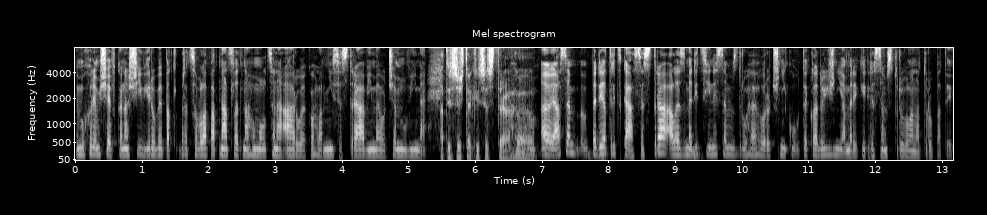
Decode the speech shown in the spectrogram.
Mimochodem šéfka naší výroby pat, pracovala 15 let na Homolce na Áru jako hlavní sestra, víme, o čem mluvíme. A ty jsi taky sestra. Já jsem pediatrická sestra, ale z medicíny jsem z druhého ročníku utekla do Jižní Ameriky, kde jsem studovala naturopatii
